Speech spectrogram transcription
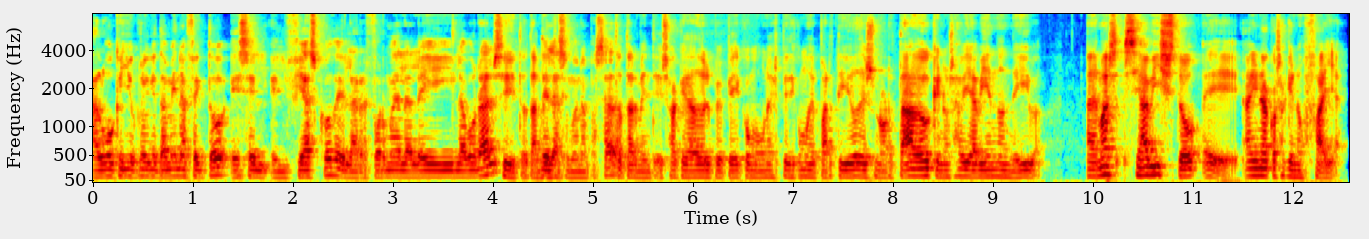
algo que yo creo que también afectó es el, el fiasco de la reforma de la ley laboral Sí, de la semana pasada. Totalmente. Eso ha quedado el PP como una especie como de partido desnortado que no sabía bien dónde iba. Además, se ha visto, eh, hay una cosa que no falla.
